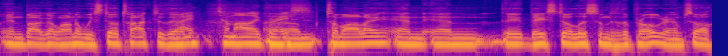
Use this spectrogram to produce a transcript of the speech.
and Bagalana, we still talk to them. Right. Tamale Grace. Um, Tamale, and and they, they still listen to the program. So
